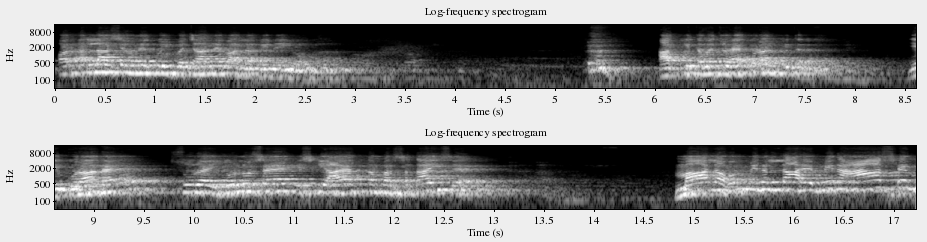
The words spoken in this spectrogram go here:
اور اللہ سے انہیں کوئی بچانے والا بھی نہیں ہوگا۔ آپ کی توجہ ہے قرآن کی طرف؟ یہ قرآن ہے سورہ یونس ہے، اس کی آیت نمبر ستائیس ہے۔ مالہم من اللہ من عاصم۔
